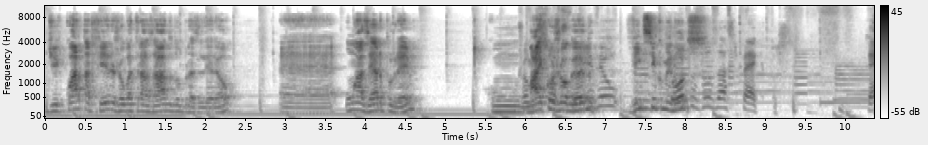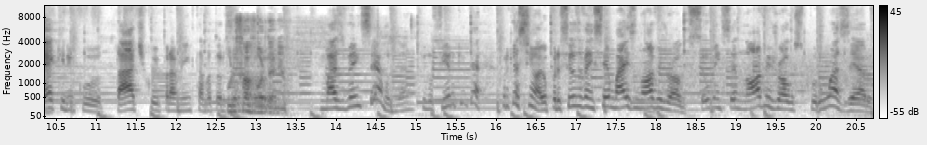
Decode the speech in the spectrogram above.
de quarta-feira, jogo atrasado do Brasileirão. É, 1x0 pro Grêmio. Com o Jogo Michael jogando sofrível 25 em minutos. Todos os aspectos. Técnico, tático e pra mim que tava torcendo. Por favor, Daniel. Mas vencemos, né? Que no fim que interessa. Porque assim, ó, eu preciso vencer mais nove jogos. Se eu vencer nove jogos por 1 a 0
